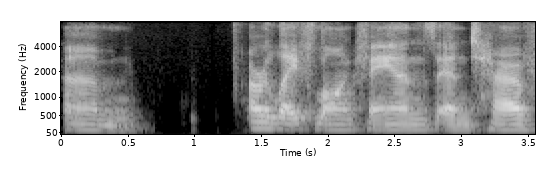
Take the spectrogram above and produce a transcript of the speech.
um, are lifelong fans and have,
